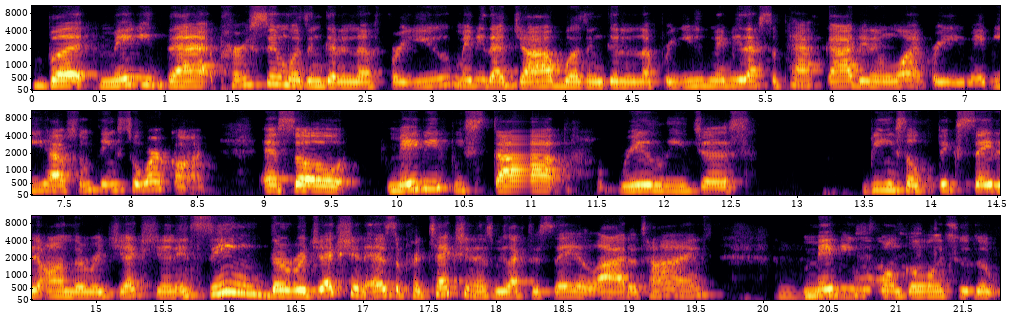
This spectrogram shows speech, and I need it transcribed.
but maybe that person wasn't good enough for you maybe that job wasn't good enough for you maybe that's the path god didn't want for you maybe you have some things to work on. And so maybe if we stop really just being so fixated on the rejection and seeing the rejection as a protection, as we like to say a lot of times, mm-hmm. maybe we won't go into the,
